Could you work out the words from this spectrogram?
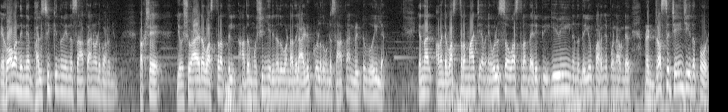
യഹോവ നിന്നെ ഭത്സിക്കുന്നു എന്ന് സാത്താനോട് പറഞ്ഞു. പക്ഷേ യോശുവായുടെ വസ്ത്രത്തിൽ അത് മുഷിഞ്ഞിരുന്നത് കൊണ്ട് അതിൽ അഴുക്കുള്ളത് കൊണ്ട് സാത്താൻ വിട്ടുപോയില്ല. എന്നാൽ അവന്റെ വസ്ത്രം മാറ്റി അവനെ ഉത്സവ വസ്ത്രം ധരിപ്പിക്കുകയും എന്ന് ദൈവം പറഞ്ഞപ്പോൾ അവന്റെ അവന്റെ ഡ്രസ്സ് ചേഞ്ച് ചെയ്തപ്പോൾ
